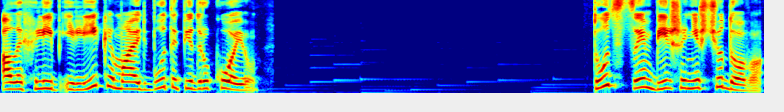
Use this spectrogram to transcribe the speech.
але хліб і ліки мають бути під рукою. Тут з цим більше, ніж чудово.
